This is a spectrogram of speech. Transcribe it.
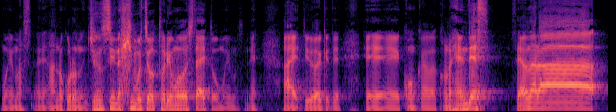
思います。あの頃の純粋な気持ちを取り戻したいと思いますね。はい、というわけで、えー、今回はこの辺です。さよなら。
